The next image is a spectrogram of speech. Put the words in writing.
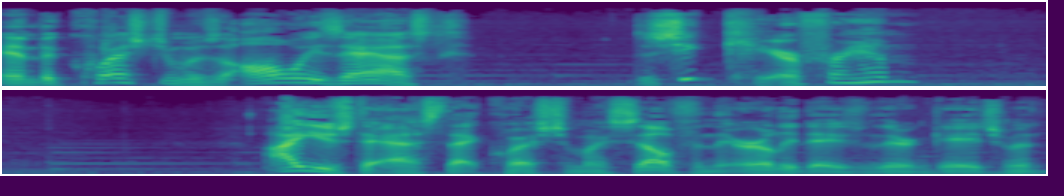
and the question was always asked Does she care for him? I used to ask that question myself in the early days of their engagement,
